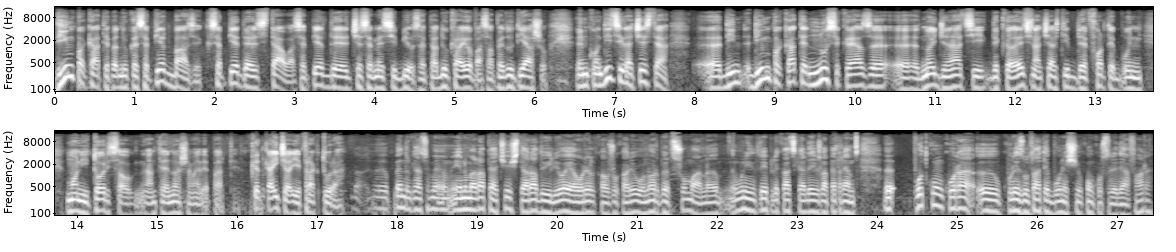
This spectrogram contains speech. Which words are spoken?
din păcate, pentru că se pierd baze, se pierde Steaua, se pierde CSM Sibiu, se pierde Craiova, s-a pierdut Iașu. În condițiile acestea, uh, din, din păcate, nu se creează uh, noi generații de călăreți în același tip de foarte buni monitori sau antrenori și mai departe. Cred că aici e fractura. Da, uh, pentru că ați enumerat pe aceștia Radu Ilioi, Aurel Caujocariu, Norbert Schumann, unii dintre ei plecați chiar de aici la Piatra Neamț pot concura cu rezultate bune și în concursurile de afară?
